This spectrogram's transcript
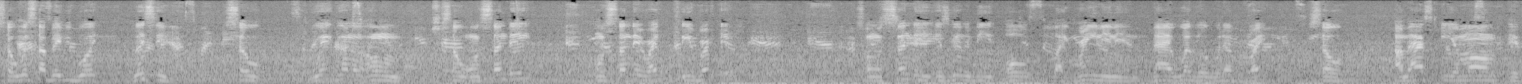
So what's up, baby boy? Listen. So we're gonna um. So on Sunday, on Sunday, right for your birthday. So on Sunday it's gonna be all like raining and bad weather or whatever, right? So I'm asking your mom if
